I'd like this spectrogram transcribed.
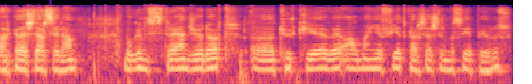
Arkadaşlar selam. Bugün Citroen C4 e, Türkiye ve Almanya fiyat karşılaştırması yapıyoruz.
